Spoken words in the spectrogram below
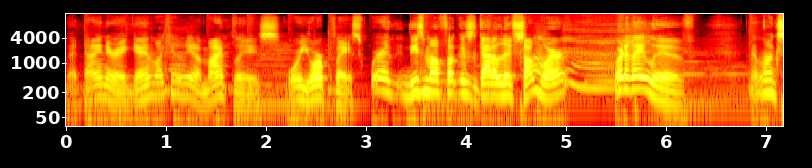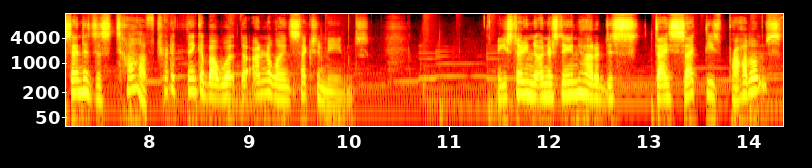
The diner again? Why can't we meet at my place? Or your place? Where these motherfuckers gotta live somewhere. Where do they live? That long sentence is tough. Try to think about what the underlined section means. Are you starting to understand how to dis- dissect these problems?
